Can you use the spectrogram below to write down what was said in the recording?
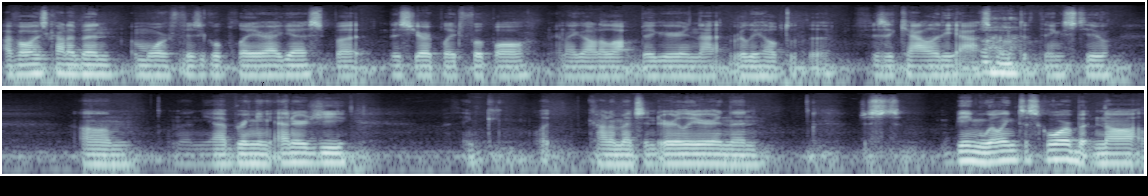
I've always kind of been a more physical player, I guess, but this year I played football and I got a lot bigger, and that really helped with the physicality aspect Uh-huh. of things too. Um, and then yeah, bringing energy. I think what kind of mentioned earlier, and then just being willing to score, but not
